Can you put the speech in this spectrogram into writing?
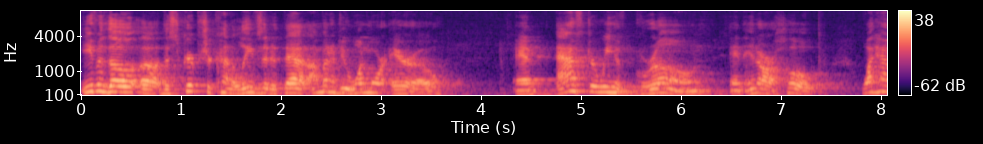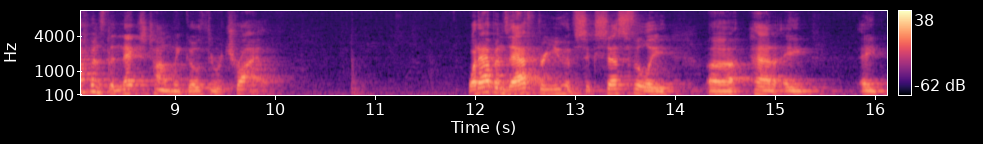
even though uh, the scripture kind of leaves it at that, I'm going to do one more arrow. And after we have grown and in our hope, what happens the next time we go through a trial? What happens after you have successfully uh, had a, a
